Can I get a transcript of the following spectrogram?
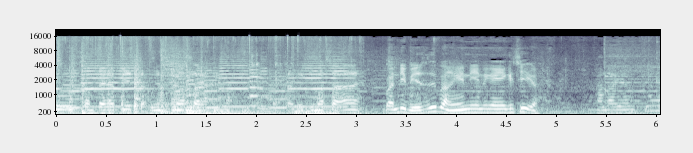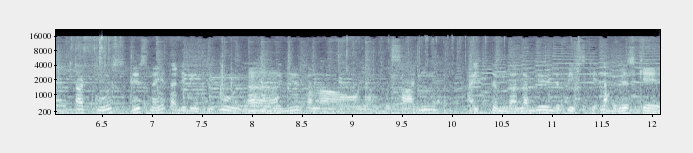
Sampai habis tak berhenti masak. Berhenti masak eh. Bang, dia beza bang yang ni dengan yang kecil ke? Kalau yang tu takus, dia sebenarnya tak ada beza pun. Ha. Sebenarnya kalau yang besar ni item dalam dia lebih sikit lah. Lebih sikit.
